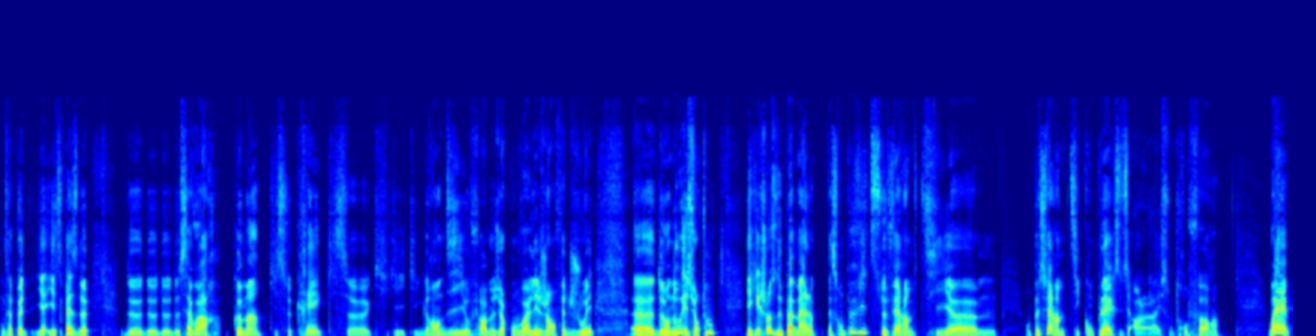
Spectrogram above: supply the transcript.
Donc, ça peut être. Il y a une espèce de, de, de, de- de savoir commun qui se crée, qui, se, qui, qui- qui grandit au fur et à mesure qu'on voit les gens en fait jouer euh, devant nous. Et surtout, il y a quelque chose de pas mal. Parce qu'on peut vite se faire un petit. euh, on peut se faire un petit complexe. de dire, oh là là, ils sont trop forts. Ouais,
